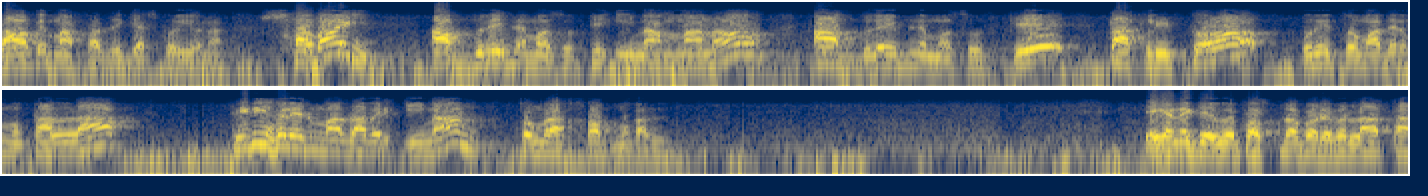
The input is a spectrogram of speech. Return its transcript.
কাউকে মাসা জিজ্ঞাসা করিও না। সবাই আব্দুল ইবনে মাসুদকে ইমাম মানো, আব্দুল ইবনে মাসুদকে তাকলিদ করো, উনি তোমাদের মোকাল্লাফ তিনি হলেন মাজাবের ইমান তোমরা সব মোকাল্লিদ। এখানে কেউ প্রশ্ন করে তা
